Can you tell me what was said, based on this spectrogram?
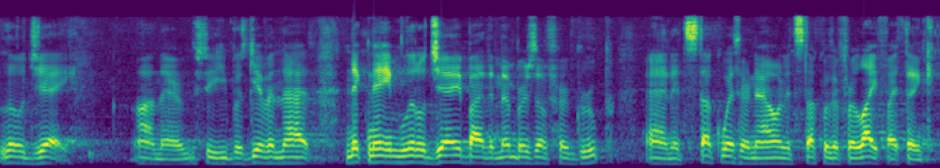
Lil J, on there. She was given that nickname Little J by the members of her group, and it's stuck with her now, and it's stuck with her for life, I think.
